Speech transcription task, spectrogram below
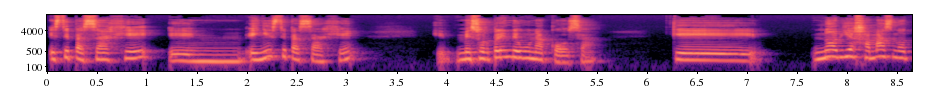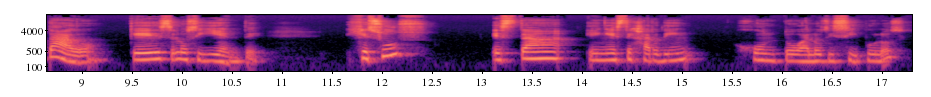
este pasaje, en este pasaje, me sorprende una cosa que no había jamás notado, que es lo siguiente. Jesús está en este jardín junto a los discípulos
